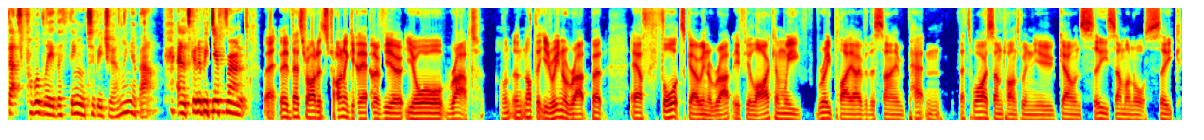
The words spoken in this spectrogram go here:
that's probably the thing to be journaling about. And it's going to be different. Uh, uh, that's right. It's trying to get out of your, your rut. Not that you're in a rut, but our thoughts go in a rut, if you like, and we replay over the same pattern. That's why sometimes when you go and see someone or seek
